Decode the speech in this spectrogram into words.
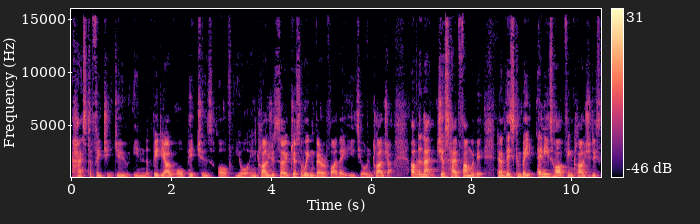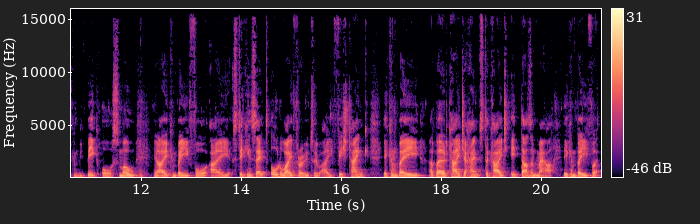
has to feature you in the video or pictures of your enclosure. So just so we can verify that it is your enclosure. Other than that just have fun with it. Now this can be any type of enclosure. This can be big or small. You know it can be for a stick insect all the way through to a fish tank. It can be a bird cage a hamster cage. It doesn't matter. It can be for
